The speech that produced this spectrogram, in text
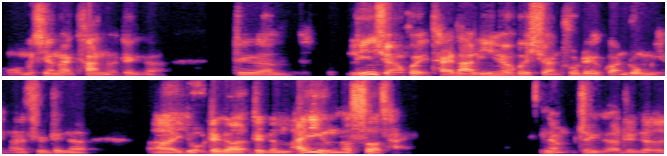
我们现在看的这个这个遴选会，台大遴选会选出这个管仲敏呢，是这个呃有这个这个蓝营的色彩。那么这个这个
